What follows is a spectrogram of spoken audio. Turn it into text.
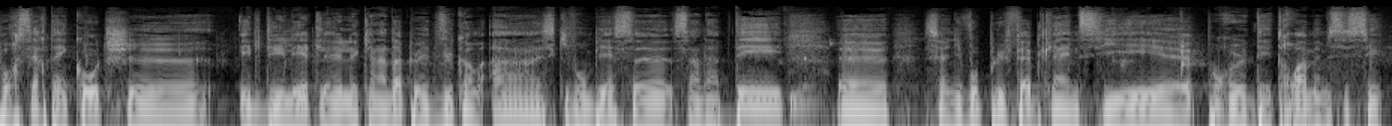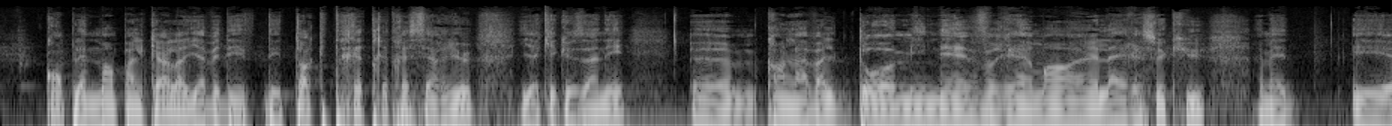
pour certains coachs euh, et d'élite, le, Canada peut être vu comme Ah, est-ce qu'ils vont bien s'adapter? Euh, C'est un niveau plus faible que la NCA pour eux, Détroit, même si c'est complètement pas le cas. Là. Il y avait des, des talks très, très, très sérieux il y a quelques années quand Laval dominait vraiment la RSEQ. Mais, et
